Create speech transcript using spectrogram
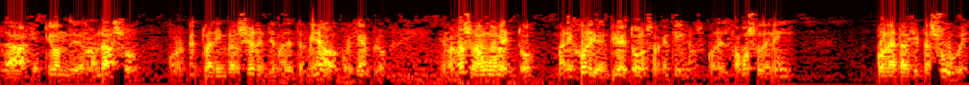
la gestión de Randazo con respecto a la inversión en temas determinados. Por ejemplo, en Randazo en algún momento manejó la identidad de todos los argentinos, con el famoso DNI, con la tarjeta SUBE,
